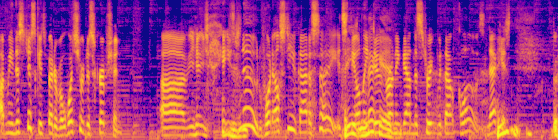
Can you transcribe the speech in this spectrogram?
I mean, this just gets better. But what's your description? Uh, he's nude. What else do you got to say? It's the He's only dude running down the street without clothes, naked. He's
